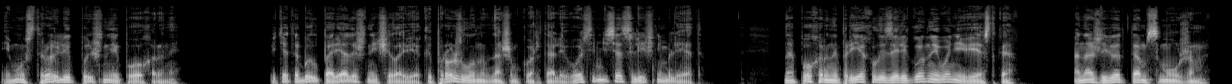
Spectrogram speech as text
Ему устроили пышные похороны. Ведь это был порядочный человек, и прожил он в нашем квартале восемьдесят с лишним лет. На похороны приехала из Орегона его невестка — она живет там с мужем.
